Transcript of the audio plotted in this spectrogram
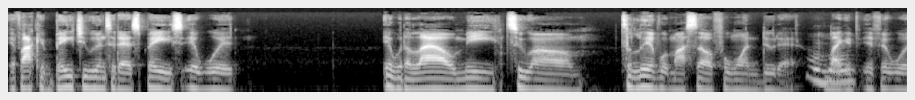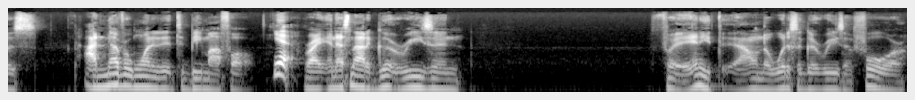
If I could bait you into that space, it would it would allow me to um to live with myself for one to do that. Like mm-hmm. if, if it was I never wanted it to be my fault yeah right? And that's not a good reason for anything. I don't know what it's a good reason for,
